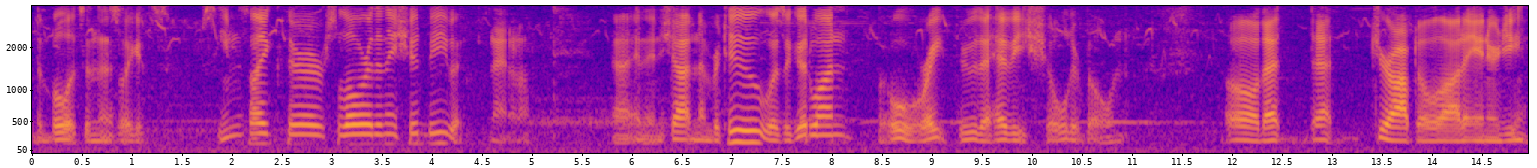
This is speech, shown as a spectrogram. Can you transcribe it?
the bullets in this. Like, it seems like they're slower than they should be, but I don't know. Uh, and then shot number two was a good one. Oh, right through the heavy shoulder bone. Oh, that that dropped a lot of energy.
